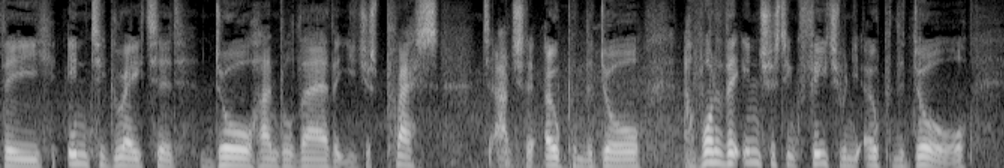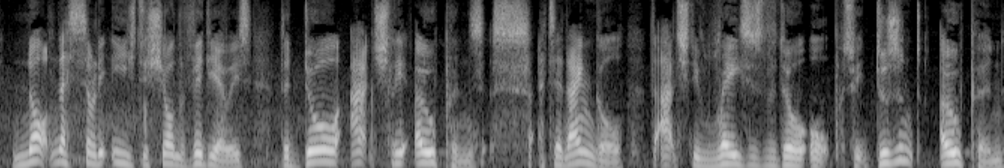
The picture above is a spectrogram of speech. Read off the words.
the integrated door handle there that you just press to actually open the door. And one of the interesting features when you open the door not necessarily easy to show on the video is the door actually opens at an angle that actually raises the door up. So it doesn't open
